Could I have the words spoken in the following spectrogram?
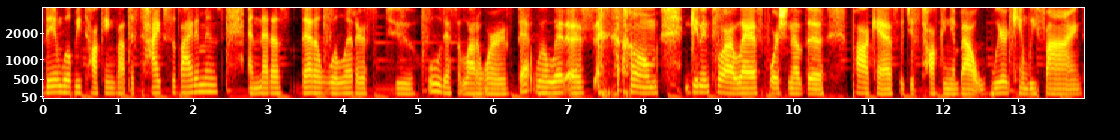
Then we'll be talking about the types of vitamins, and that us that will let us to. Oh, that's a lot of words. That will let us um, get into our last portion of the podcast, which is talking about about where can we find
